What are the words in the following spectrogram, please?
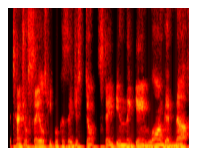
potential salespeople because they just don't stay in the game long enough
